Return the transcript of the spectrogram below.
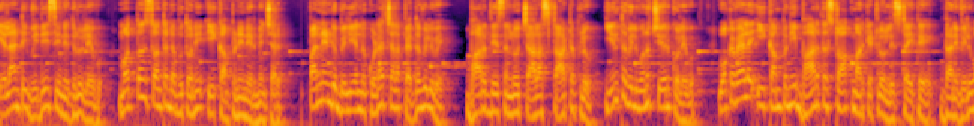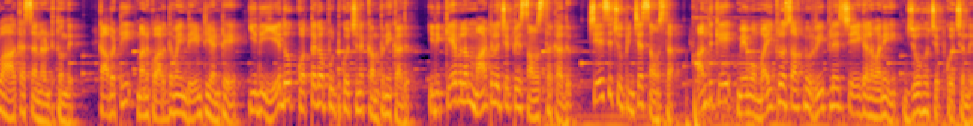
ఎలాంటి విదేశీ నిధులు లేవు. మొత్తం సొంత డబ్బుతోనే ఈ కంపెనీ నిర్మించారు. పన్నెండు బిలియన్లు కూడా చాలా పెద్ద విలువే. భారతదేశంలో చాలా స్టార్టప్లు ఇంత విలువను చేరుకోలేవు. ఒకవేళ ఈ కంపెనీ భారత స్టాక్ మార్కెట్లో లిస్ట్ అయితే దాని విలువ ఆకాశాన్ని అంటుతుంది. కాబట్టి మనకు అర్థమైంది ఏంటి అంటే ఇది ఏదో కొత్తగా పుట్టుకొచ్చిన కంపెనీ కాదు. ఇది కేవలం మాటలు చెప్పే సంస్థ కాదు. చేసి చూపించే సంస్థ. అందుకే మేము మైక్రోసాఫ్ట్ను రీప్లేస్ చేయగలమని జోహో చెప్పుకొచ్చింది.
